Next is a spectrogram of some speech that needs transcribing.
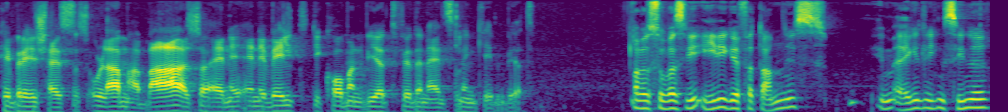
Hebräisch heißt das Olam Haba, also eine, eine Welt, die kommen wird, für den Einzelnen geben wird. Aber sowas wie ewige Verdammnis im eigentlichen Sinne?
